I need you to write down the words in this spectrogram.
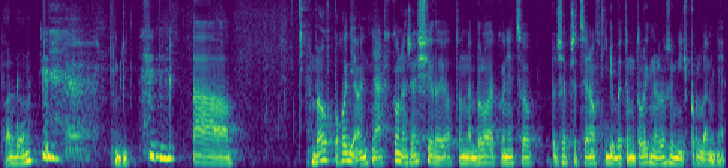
Pardon. Dobrý. A bylo v pohodě, oni nějak jako neřešili a to nebylo jako něco, protože přece jenom v té době tomu tolik nerozumíš, podle mě.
